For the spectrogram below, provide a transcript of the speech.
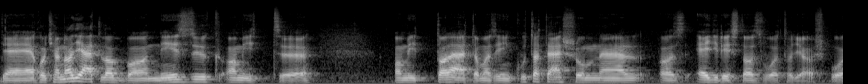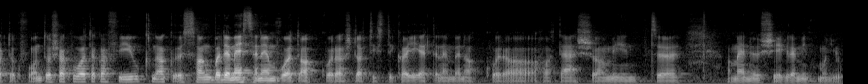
De hogyha nagy átlagban nézzük, amit amit találtam az én kutatásomnál, az egyrészt az volt, hogy a sportok fontosak voltak a fiúknak összhangban, de messze nem volt akkora statisztikai értelemben akkora hatása, mint a menőségre, mint mondjuk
